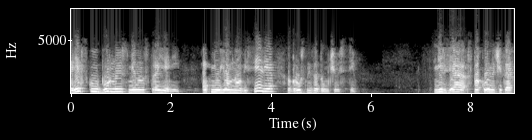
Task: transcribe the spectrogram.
резкую бурную смену настроений, от неуемного веселья к грустной задумчивости. Нельзя спокойно читать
